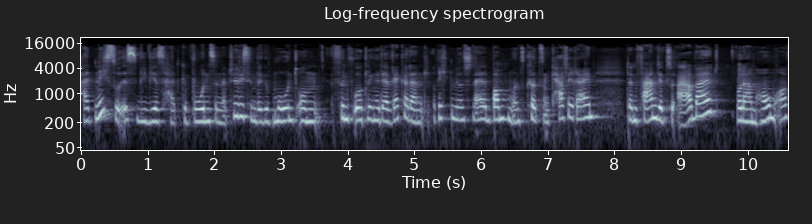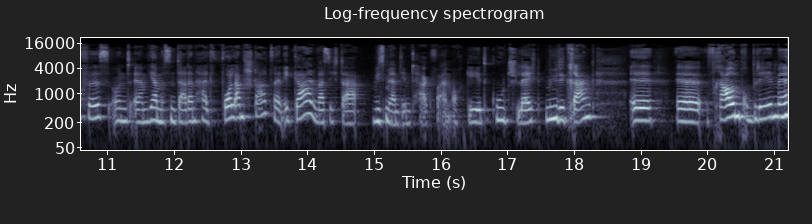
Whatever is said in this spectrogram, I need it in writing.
halt nicht so ist, wie wir es halt gewohnt sind. Natürlich sind wir gewohnt, um 5 Uhr klingelt der Wecker, dann richten wir uns schnell, bomben uns kurz einen Kaffee rein, dann fahren wir zur Arbeit oder am Homeoffice und ähm, ja, müssen da dann halt voll am Start sein, egal was ich da, wie es mir an dem Tag vor allem auch geht, gut, schlecht, müde, krank, äh, äh, Frauenprobleme,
